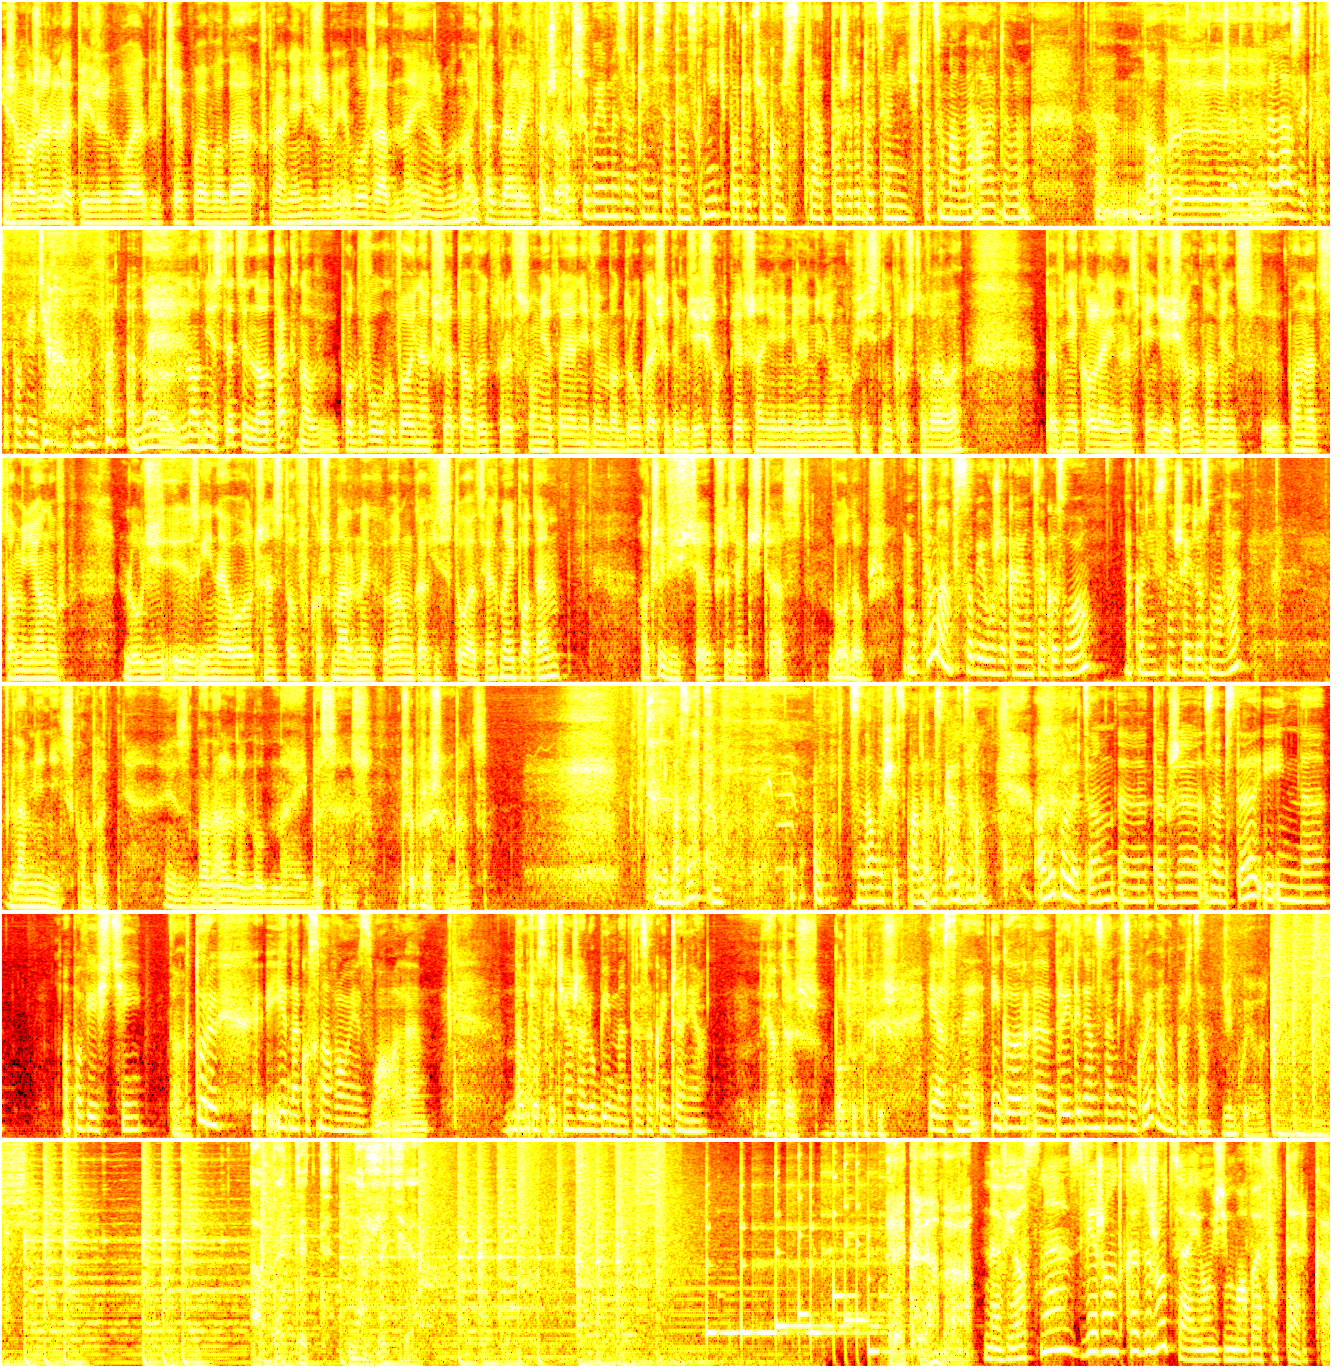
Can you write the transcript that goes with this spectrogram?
I, że może lepiej, żeby była ciepła woda w kranie, niż żeby nie było żadnej, albo no i tak dalej, i tak że dalej. potrzebujemy za czymś zatęsknić, poczuć jakąś stratę, żeby docenić to, co mamy, ale to... to no, yy, żaden wynalazek, to co powiedziałam. No, no niestety, no tak, no, po dwóch wojnach światowych, które w sumie to ja nie wiem, bo druga 70, pierwsza nie wiem ile milionów istnień kosztowała, pewnie kolejne z 50, no więc y, ponad 100 milionów ludzi y, zginęło często w koszmarnych warunkach i sytuacjach. No i potem oczywiście przez jakiś czas było dobrze. Co ma w sobie urzekającego zło na koniec naszej rozmowy? Dla mnie nic kompletnie. Jest banalne, nudne i bez sensu. Przepraszam bardzo. Nie ma za co. Znowu się z panem zgadzam. Ale polecam y, także Zemstę i inne opowieści, tak. których jednak osnową jest zło, ale no. dobro zwycięża, lubimy te zakończenia. Ja też, po to to piszę. Jasne. Igor e, Brejdygan z nami, dziękuję panu bardzo. Dziękuję bardzo. Apetyt na życie. Reklama. Na wiosnę zwierzątka zrzucają zimowe futerka.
